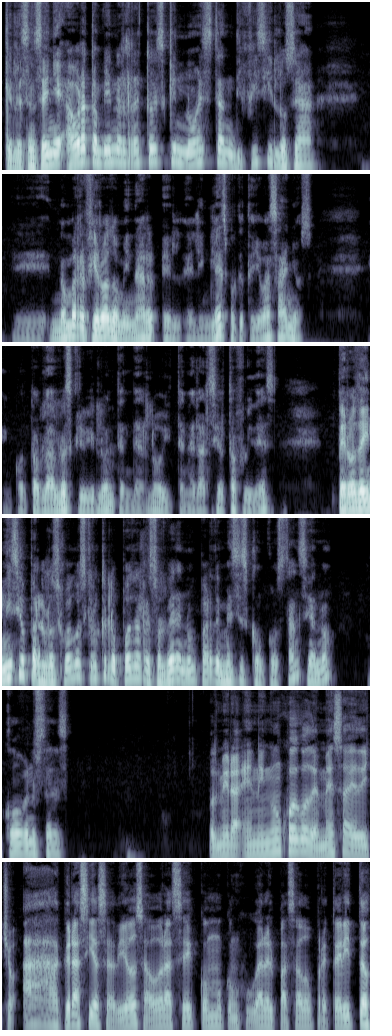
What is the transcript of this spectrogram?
que les enseñe. Ahora también el reto es que no es tan difícil, o sea, eh, no me refiero a dominar el, el, inglés porque te llevas años en cuanto a hablarlo, escribirlo, entenderlo y tener cierta fluidez. Pero de inicio para los juegos creo que lo puedes resolver en un par de meses con constancia, ¿no? ¿Cómo ven ustedes? Pues mira, en ningún juego de mesa he dicho, ah, gracias a Dios, ahora sé cómo conjugar el pasado pretérito.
